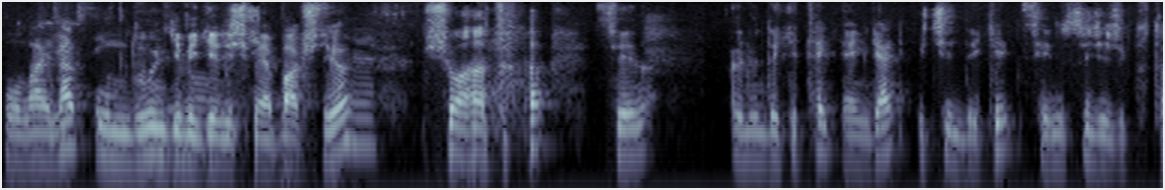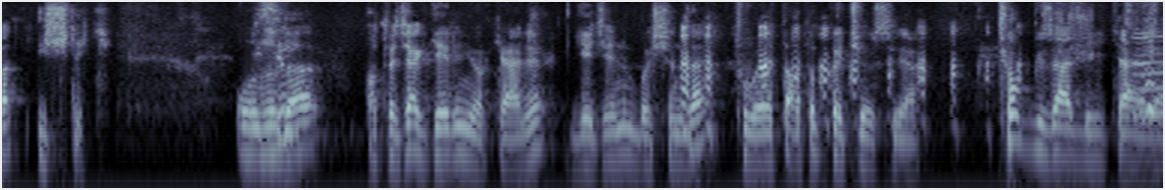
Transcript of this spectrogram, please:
Olaylar Hepsi umduğun gibi doğru. gelişmeye başlıyor. Evet. Şu anda senin önündeki tek engel içindeki seni sıcacık tutan içlik. Onu Bizim- da atacak yerin yok yani. Gecenin başında tuvalete atıp kaçıyorsun ya. Çok güzel bir hikaye.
